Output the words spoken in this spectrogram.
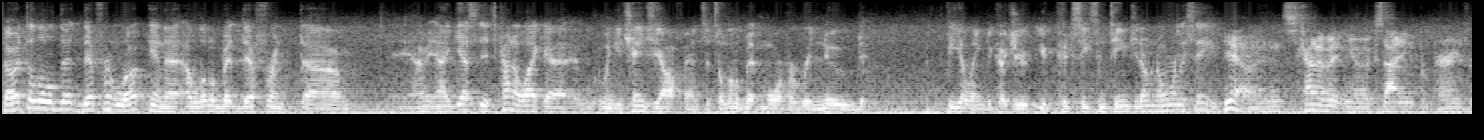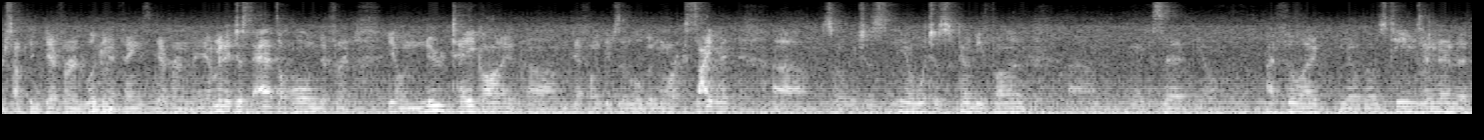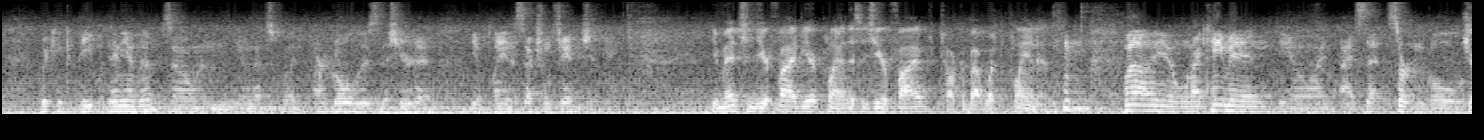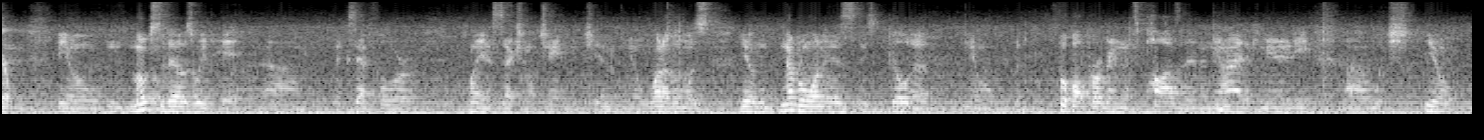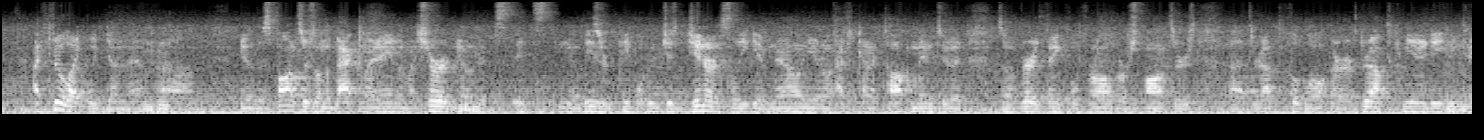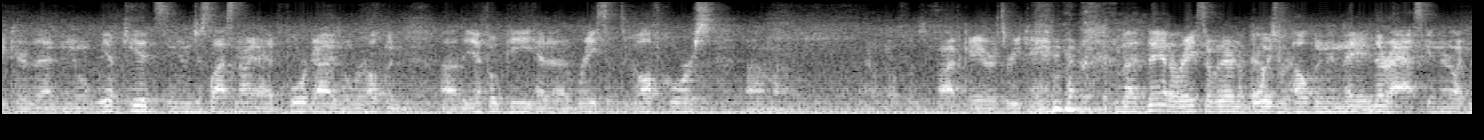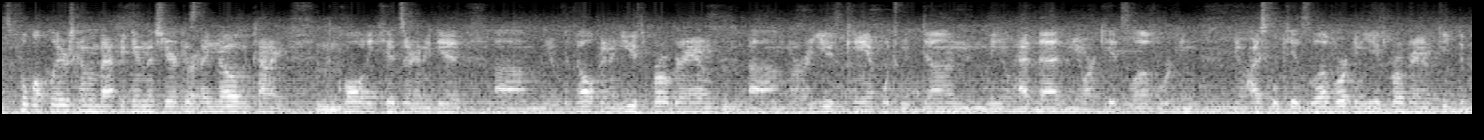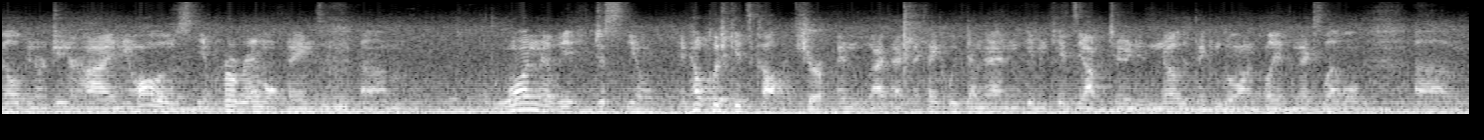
So it's a little bit different look and a, a little bit different. Um, I mean, I guess it's kind of like a when you change the offense, it's a little bit more of a renewed feeling because you you could see some teams you don't normally see. Yeah, and it's kind of you know exciting, preparing for something different, looking Mhm. at things different. I mean, it just adds a whole different, you know, new take on it. Um, definitely gives it a little bit more excitement. Um, so, which is you know, which is going to be fun. Um, like I said, you know, I feel like you know those teams in there that we can compete with any of them. So, and you know, that's what our goal is this year to you know play in the sectional championship game. You mentioned your five-year plan. This is year five. Talk about what the plan is. Well, you know, when I came in, you know, I, I set certain goals. Sure. And, you know, most of those we've hit, um, except for playing a sectional championship. You know, one of them was, you know, the number one is is build a, you know, a football program that's positive in the eye of the community, uh, which you know, I feel like we've done that. Mhm. Um, you know, the sponsors on the back of my name and my shirt, you know, Mhm. it's it's you know these are people who just generously give now, and you don't have to kind of talk them into it. So I'm very thankful for all of our sponsors uh, throughout the football or throughout the community who Mhm. take care of that. And, you know, we have kids. You know, just last night I had four guys over helping. Uh, the FOP had a race at the golf course. Um, uh, I don't know if it was a 5K or 3K, but they had a race over there, and the Yeah. boys were helping, and they they're asking, they're like, "Is football players coming back again this year?" Because Right. they know the kind of Mhm. quality kids they're going to get. Um, you know, developing a youth program Mhm. um, or a youth camp, which we've done, and we you know had that. And you know, our kids love working. You know, high school kids love working youth program. Keep developing our junior high, and you know all those you know programmable things. Mhm. Um, but the one that we've just you know and help push kids to college. Sure. And I, I I think we've done that and given kids the opportunity to know that they can go on and play at the next level. Um,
